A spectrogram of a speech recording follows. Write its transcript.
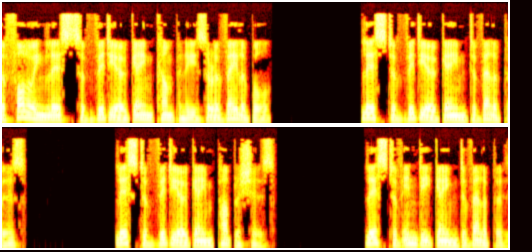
The following lists of video game companies are available. List of video game developers. List of video game publishers. List of indie game developers.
